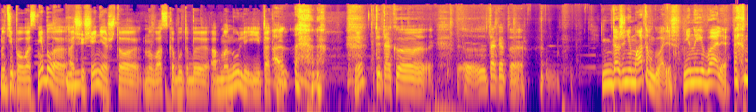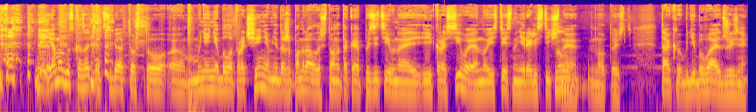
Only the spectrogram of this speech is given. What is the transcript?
Ну, типа, у вас не было ощущения, что ну, вас как будто бы обманули и так А, не... Нет? Ты так, э, э, так это... Даже не матом говоришь, не наебали. Не, я могу сказать от себя то, что э, мне не было отвращения, мне даже понравилось, что она такая позитивная и красивая, но, естественно, нереалистичная. Ну, то есть, так не бывает в жизни.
